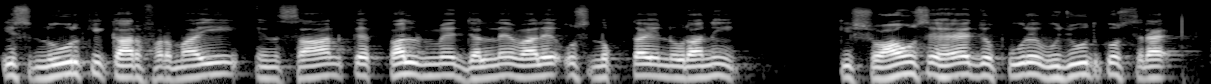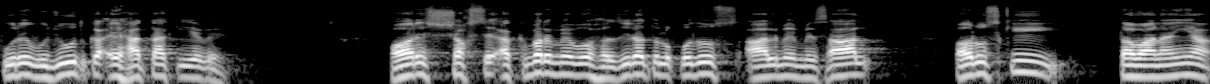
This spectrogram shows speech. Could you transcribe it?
اس نور کی کار فرمائی، انسان کے قلب میں جلنے والے اس نقطۂ نورانی کی شعاؤں سے ہے جو پورے وجود کو سرائے پورے وجود کا احاطہ کیے ہوئے۔ اور اس شخص اکبر میں وہ حضرت القدس عالم مثال اور اس کی توانائیاں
